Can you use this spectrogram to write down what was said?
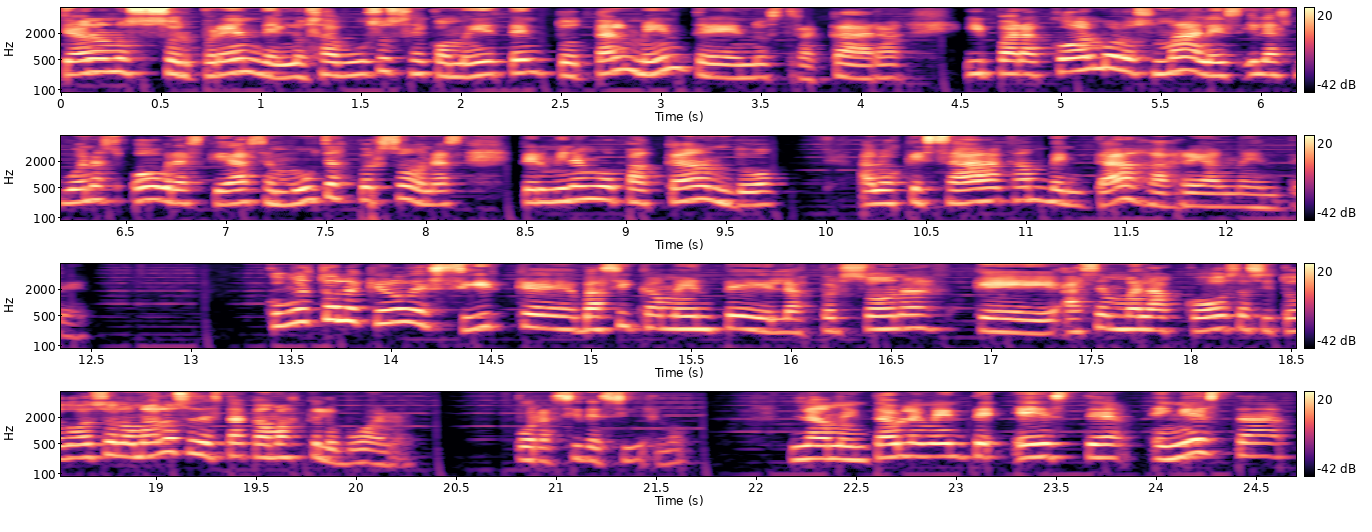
ya no nos sorprenden, los abusos se cometen totalmente en nuestra cara y para colmo los males y las buenas obras que hacen muchas personas terminan opacando a los que sacan ventaja realmente. Con esto le quiero decir que básicamente las personas que hacen malas cosas y todo eso, lo malo se destaca más que lo bueno, por así decirlo. Lamentablemente este, en esta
